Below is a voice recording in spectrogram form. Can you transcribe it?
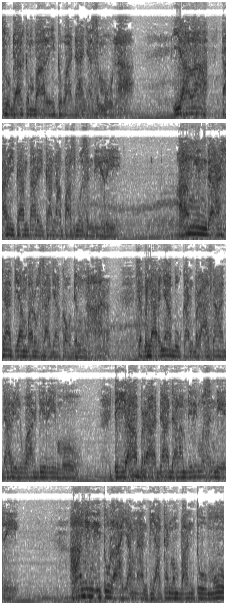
sudah kembali ke wadahnya semula. Ialah tarikan-tarikan napasmu sendiri. Angin dahsyat yang baru saja kau dengar sebenarnya bukan berasal dari luar dirimu. Dia berada dalam dirimu sendiri. Angin itulah yang nanti akan membantumu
